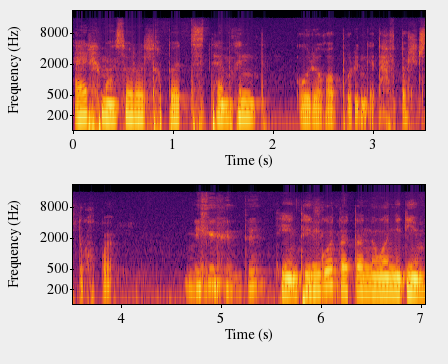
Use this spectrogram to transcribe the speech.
арх мансууруулах бодис тамхинд өөрийгөө бүр ингээд автуулцдаг байхгүй юу? Ихэнх нь тийм тэнгууд одоо нөгөө нэг юм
